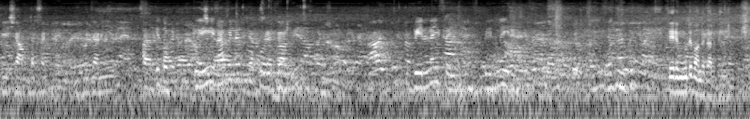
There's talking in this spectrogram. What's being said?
ਤੇ ਸ਼ਾਮ ਤੱਕ ਸਕਦੇ ਹੋ ਜਾਣੀ ਹੈ। ਅੱਗੇ ਤੋਂ ਗਈ ਨਾ ਮਿਲੇ ਤਾਂ ਕੋਈ ਗੱਲ ਨਹੀਂ। ਵੇਲਾ ਹੀ ਸਹੀ ਹੈ ਵੇਲਾ ਹੀ ਰਹੇ ਤੇਰੇ ਮੂੰਹ ਤੇ ਬੰਦ ਕਰ ਦੇ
